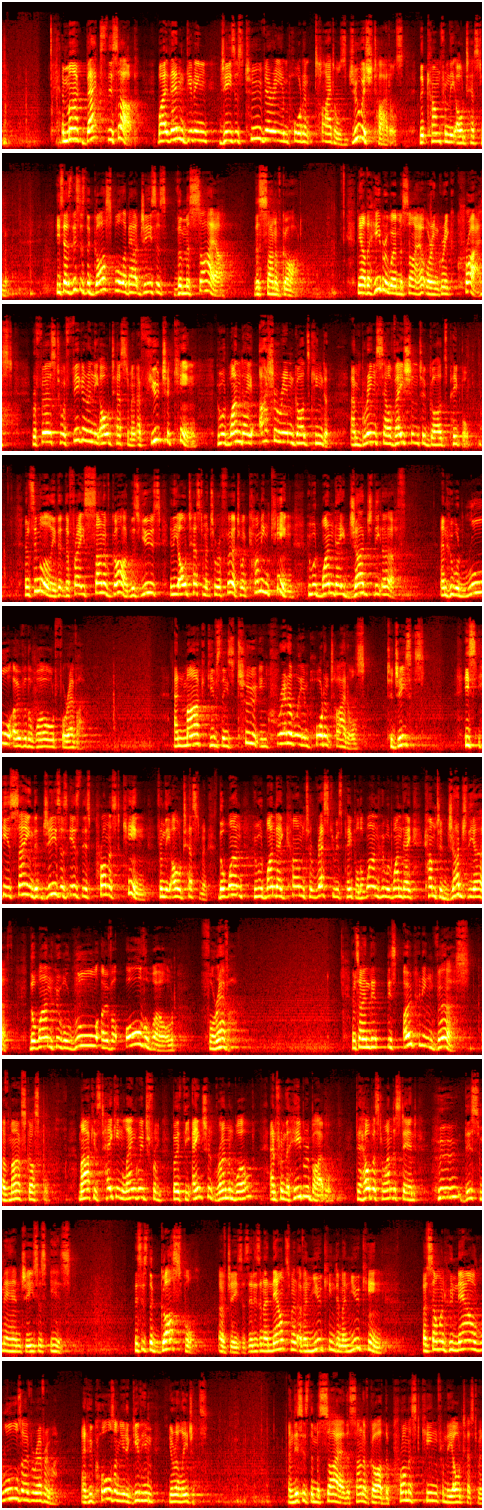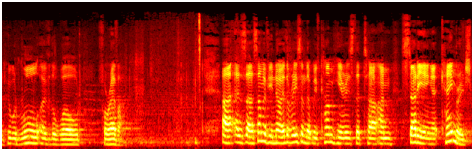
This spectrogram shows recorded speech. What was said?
And Mark backs this up by then giving Jesus two very important titles, Jewish titles, that come from the Old Testament. He says this is the gospel about Jesus, the Messiah, the Son of God. Now, the Hebrew word Messiah, or in Greek Christ, refers to a figure in the Old Testament, a future king who would one day usher in God's kingdom and bring salvation to God's people. And similarly, the, the phrase Son of God was used in the Old Testament to refer to a coming king who would one day judge the earth and who would rule over the world forever. And Mark gives these two incredibly important titles to Jesus. He's, he is saying that Jesus is this promised king from the Old Testament, the one who would one day come to rescue his people, the one who would one day come to judge the earth, the one who will rule over all the world forever. And so, in the, this opening verse of Mark's Gospel, Mark is taking language from both the ancient Roman world and from the Hebrew Bible to help us to understand who this man Jesus is. This is the gospel of Jesus. It is an announcement of a new kingdom, a new king, of someone who now rules over everyone and who calls on you to give him your allegiance. And this is the Messiah, the Son of God, the promised King from the Old Testament who would rule over the world forever. Uh, as uh, some of you know, the reason that we've come here is that uh, I'm studying at Cambridge.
